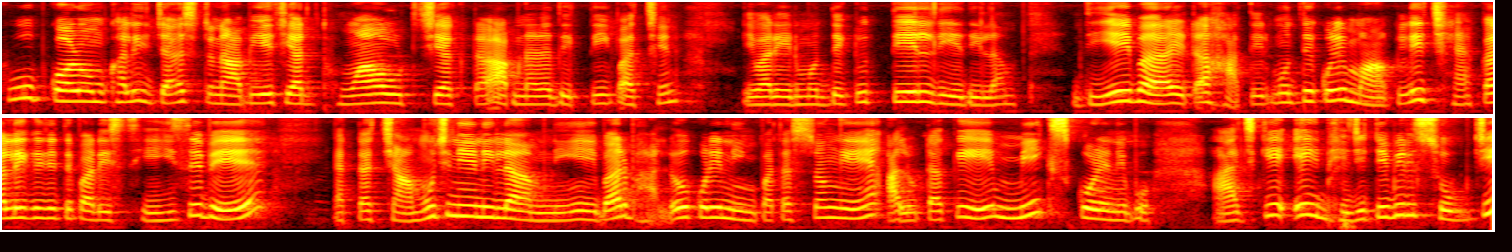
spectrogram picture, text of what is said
খুব গরম, খালি জাস্ট নাবিয়েছি আর ধোঁয়া উঠছে একটা, আপনারা দেখতেই পাচ্ছেন। এবার এর মধ্যে একটু তেল দিয়ে দিলাম। দিয়ে এবার এটা হাতের মধ্যে করে মাখলে ছ্যাঁকা লেগে যেতে পারে। সেই হিসেবে একটা চামচ নিয়ে নিলাম, নিয়ে এবার ভালো করে নিম পাতার সঙ্গে আলুটাকে মিক্স করে নেব। আজকে এই ভেজিটেবিল সবজি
